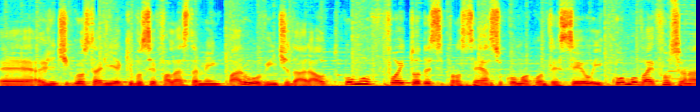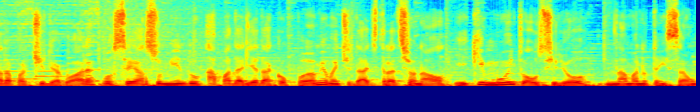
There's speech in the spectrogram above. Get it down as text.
É, a gente gostaria que você falasse também para o ouvinte da Arauto como foi todo esse processo, como aconteceu e como vai funcionar a partir de agora você assumindo a padaria da Copame, uma entidade tradicional e que muito auxiliou na manutenção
